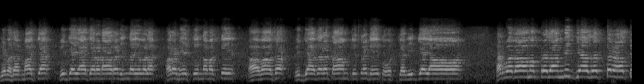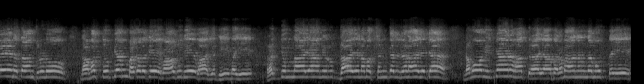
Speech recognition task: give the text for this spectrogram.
निवसर्माख्य विद्ययाचरणारविन्दयुगल परमेष्टि नमस्ते। आवास विद्याधरतां चित्रचेतोश्च विद्यया सर्वकामप्रदां विद्यादत्तरात्रेण तां शृणु। नमस्तुभ्यं भगवते वासुदेवाय धीमहि। प्रद्युम्नाय निरुद्धाय नमः सङ्कर्षणाय च। नमो विज्ञानमात्राय परमानन्दमूर्तये,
